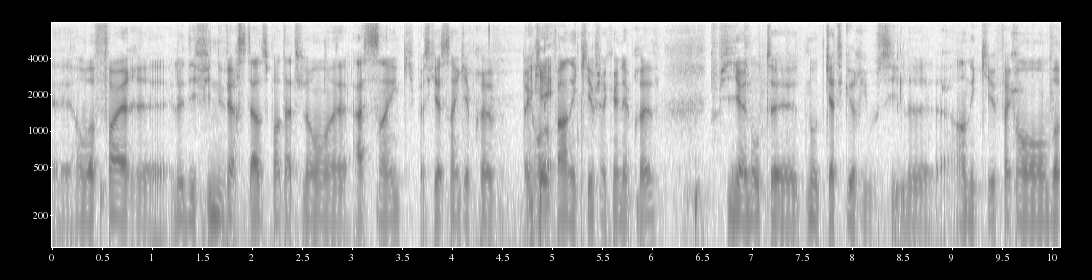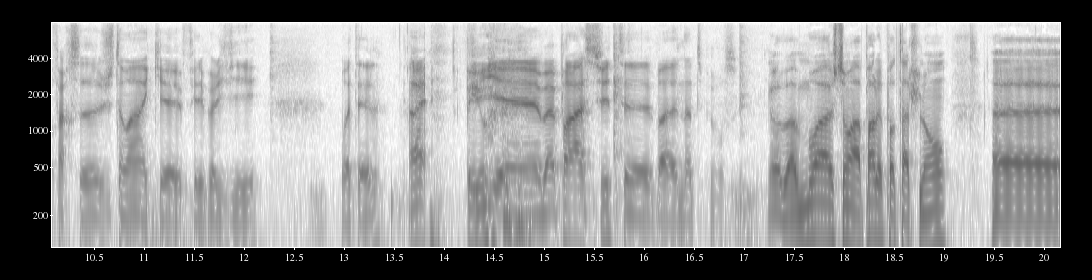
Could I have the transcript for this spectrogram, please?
euh, on va faire euh, le défi universitaire du pentathlon euh, à 5 parce qu'il y a 5 épreuves. Fait qu'on Ok. va faire en équipe, chacun une épreuve. Puis il y a une autre, une autre catégorie aussi là, en équipe. Fait qu'on va faire ça justement avec Philippe Olivier. Wattel. Ouais. Puis, euh, ben, par la suite, euh, ben, Nat, tu peux poursuivre. Bah, moi, justement, à part le pentathlon, euh,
